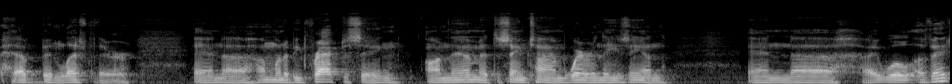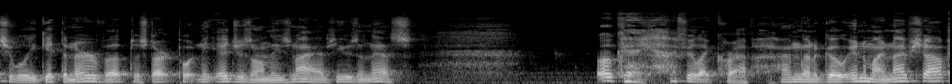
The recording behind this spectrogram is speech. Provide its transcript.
have been left there. And uh, I'm going to be practicing on them at the same time wearing these in. And uh, I will eventually get the nerve up to start putting the edges on these knives using this. Okay, I feel like crap. I'm going to go into my knife shop.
